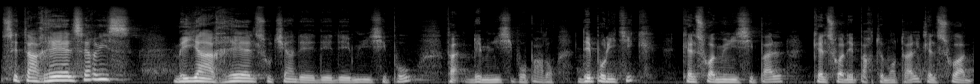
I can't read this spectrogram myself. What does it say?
C'est un réel service, mais il y a un réel soutien des, municipaux, enfin, des municipaux, pardon, des politiques, qu'elles soient municipales, qu'elles soient départementales, qu'elles soient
